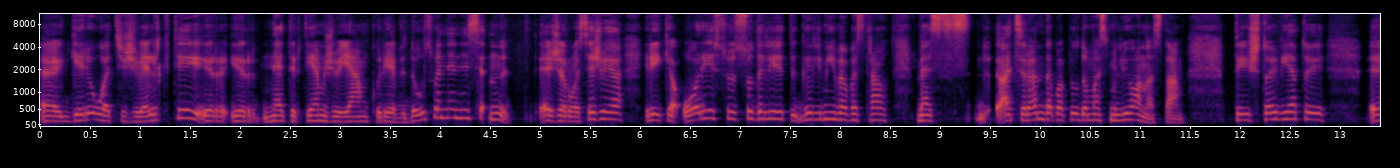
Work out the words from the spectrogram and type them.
geriau atsižvelgti ir, ir net ir tiem žvėjam, kurie vidaus vandenyse, ežeruose žvejoja reikia oriai su sudalyt galimybę pasitraukt. Mes atsiranda papildomas milijonas tam. Tai šitoj vietoj e,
